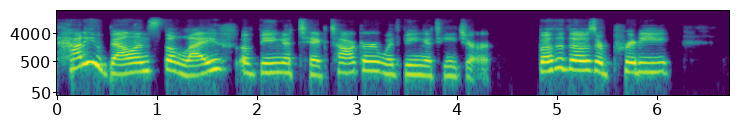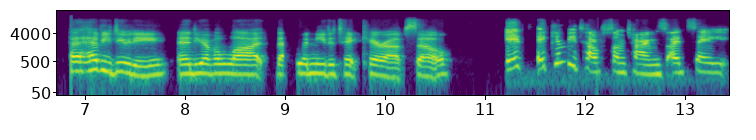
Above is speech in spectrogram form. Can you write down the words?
How do you balance the life of being a TikToker with being a teacher? Both of those are pretty heavy duty, and you have a lot that would need to take care of. So, it, it can be tough sometimes. I'd say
